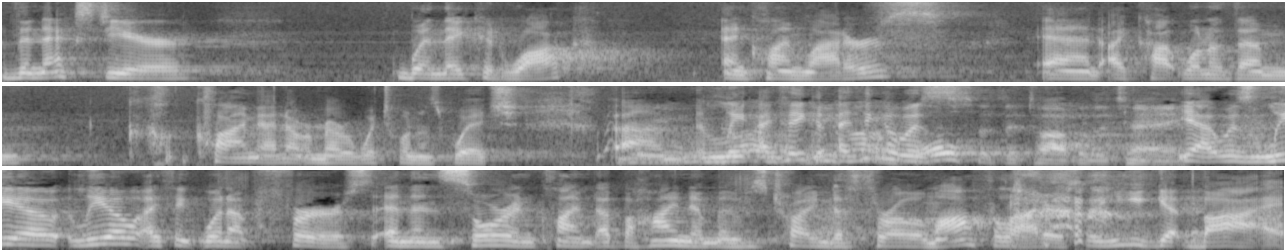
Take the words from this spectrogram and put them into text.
The next year, when they could walk and climb ladders, and I caught one of them cl- climb. I don't remember which one was which. Um, Le- I think I think it was both at the top of the tank. yeah, it was Leo. Leo, I think, went up first, and then Soren climbed up behind him and was trying to throw him off the ladder so he could get by.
